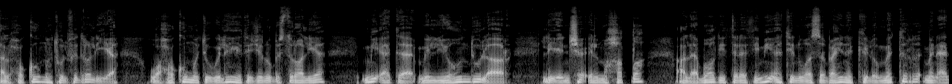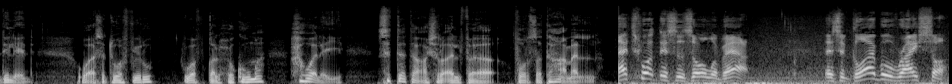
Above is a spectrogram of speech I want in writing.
الحكومة الفيدرالية وحكومة ولاية جنوب استراليا 100 مليون دولار لإنشاء المحطة على بعد 370 كيلومتر من أديليد وستوفر وفق الحكومة حوالي 16 ألف فرصة عمل That's what this is all about. There's a global race on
